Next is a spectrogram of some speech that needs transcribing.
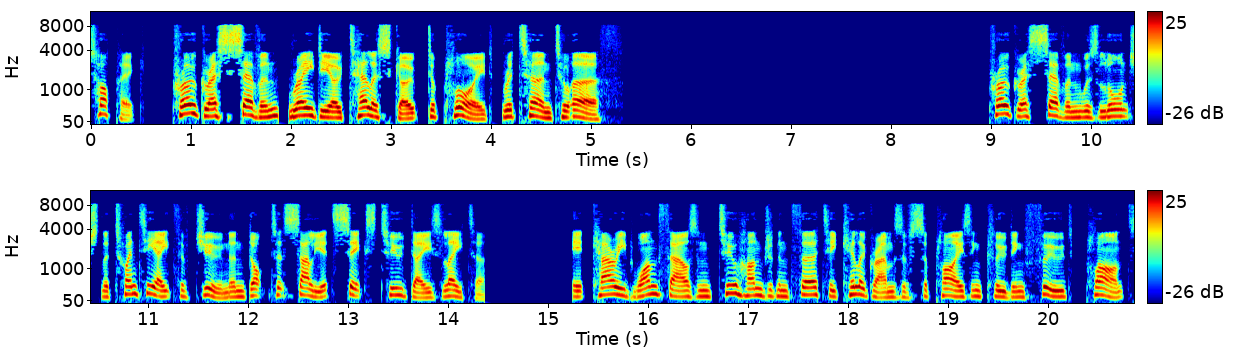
Topic: Progress 7 radio telescope deployed, return to Earth. Progress 7 was launched the 28th of June and docked at Salyut 6 2 days later. It carried 1,230 kilograms of supplies including food, plants,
